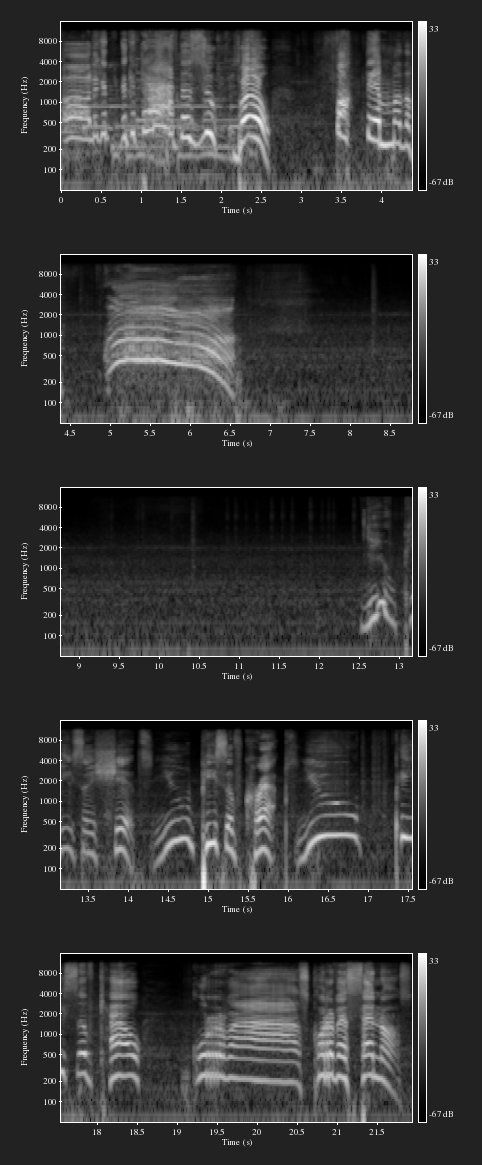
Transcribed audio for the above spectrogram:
oh, look at look at that. The zoo, bro there, mother... Oh! You piece of shit. You piece of craps. You piece of cow. Curvas. Corvecenos.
